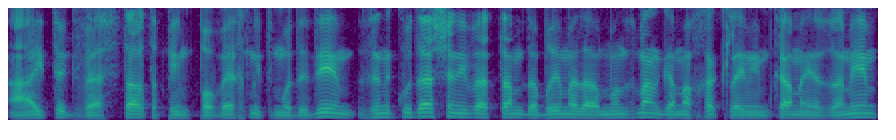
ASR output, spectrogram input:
ההייטק והסטארט-אפים פה ואיך מתמודדים, זה נקודה שאני ואתה מדברים עליה המון זמן, גם החקלאים עם כמה יזמים,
